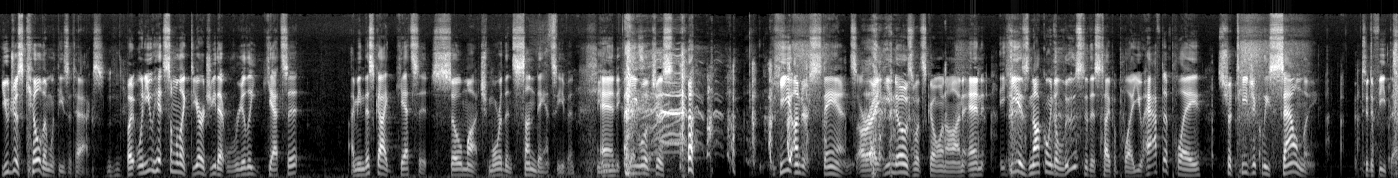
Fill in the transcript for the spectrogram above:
you just kill them with these attacks. Mm-hmm. But when you hit someone like DRG that really gets it, I mean, this guy gets it so much more than Sundance even, He- and he will just. he understands, all right? He knows what's going on, and he is not going to lose to this type of play. You have to play strategically soundly to defeat that.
